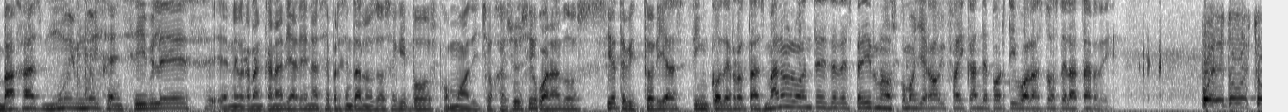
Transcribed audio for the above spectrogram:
Bajas muy, muy sensibles. En el Gran Canaria Arena se presentan los dos equipos, como ha dicho Jesús, igualados. Siete victorias, cinco derrotas. Manolo, antes de despedirnos, ¿cómo llega hoy Faikán Deportivo a las 2 de la tarde? Pues de todo esto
